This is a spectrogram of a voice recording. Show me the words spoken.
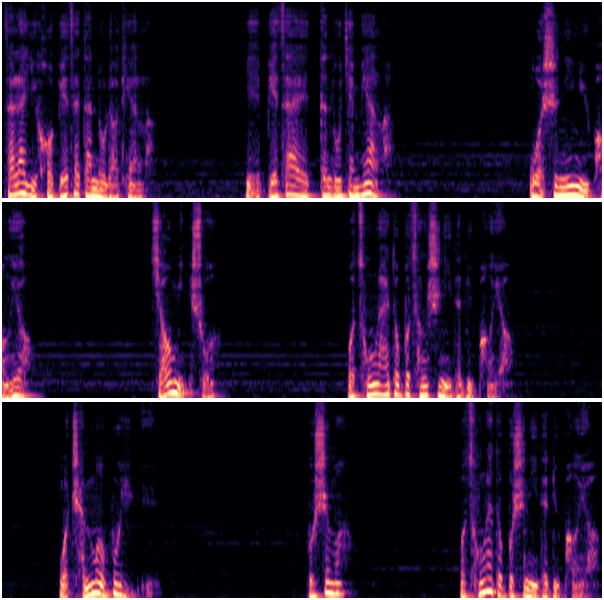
咱俩以后别再单独聊天了，也别再单独见面了。我是你女朋友。小米说：“我从来都不曾是你的女朋友。”我沉默不语。不是吗？我从来都不是你的女朋友。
